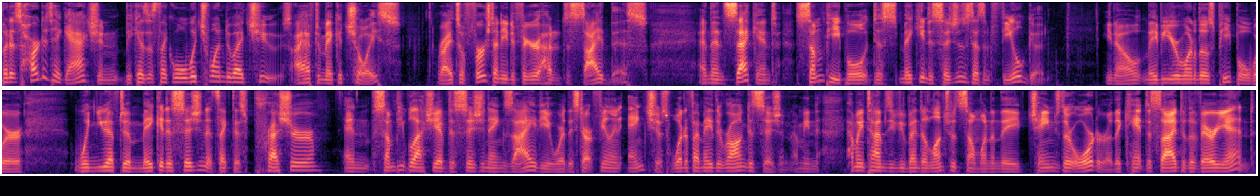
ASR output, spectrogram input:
but it's hard to take action because it's like, well, which one do I choose? I have to make a choice right? So first I need to figure out how to decide this. And then second, some people just making decisions doesn't feel good. You know, maybe you're one of those people where when you have to make a decision, it's like this pressure and some people actually have decision anxiety where they start feeling anxious. What if I made the wrong decision? I mean, how many times have you been to lunch with someone and they change their order or they can't decide to the very end?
